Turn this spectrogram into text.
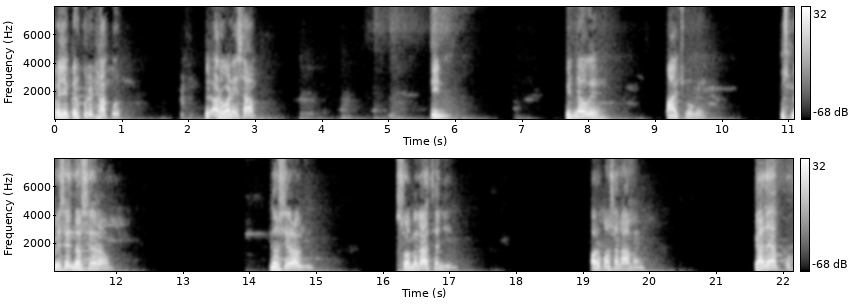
पहले कर्पूरी ठाकुर, फिर अडवाणी साहब, तीन। कितने हो गए? पाँच हो गए। उसमें से नरसिंह राव नरसिंह राव जी। स्वामीनाथन जी। और कौन सा नाम है? याद है आपको?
